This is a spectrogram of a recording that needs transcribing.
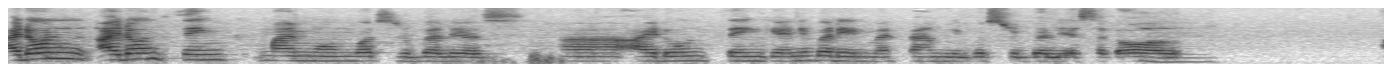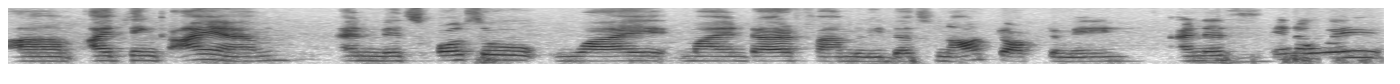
I don't I don't think my mom was rebellious. Uh, I don't think anybody in my family was rebellious at all. Um, I think I am, and it's also why my entire family does not talk to me, and is in a way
